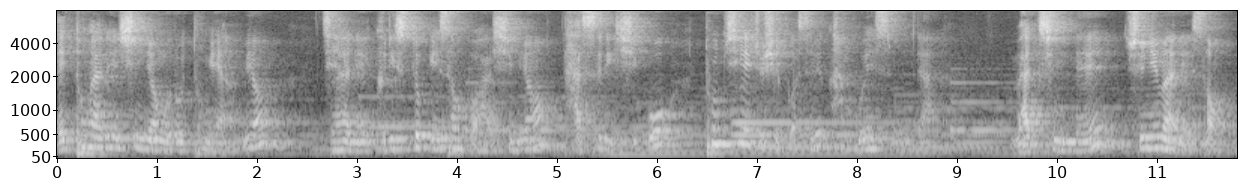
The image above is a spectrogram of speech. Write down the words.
애통하는 심령으로 통회하며 제 안에 그리스도께서 거하시며 다스리시고 통치해 주실 것을 간구했습니다. 마침내 주님 안에서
